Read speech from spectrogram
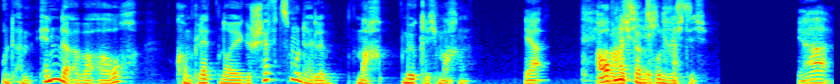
und am Ende aber auch komplett neue Geschäftsmodelle mach, möglich machen? Ja. Auch nicht ganz unwichtig. Ja,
